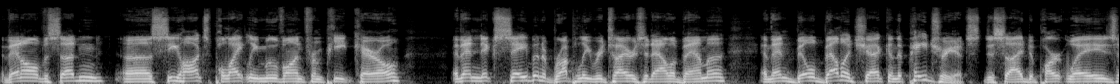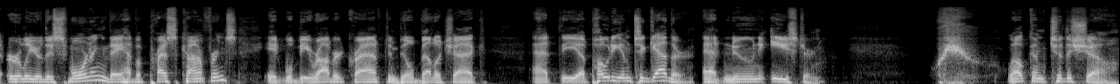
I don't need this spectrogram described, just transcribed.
Then all of a sudden, uh, Seahawks politely move on from Pete Carroll. And then Nick Saban abruptly retires at Alabama. And then Bill Belichick and the Patriots decide to part ways earlier this morning. They have a press conference. It will be Robert Kraft and Bill Belichick at the uh, podium together at noon Eastern. Whew. Welcome to the show.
